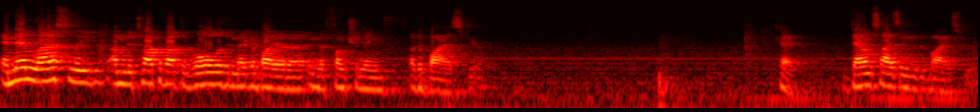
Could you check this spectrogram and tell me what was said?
And then lastly, I'm going to talk about the role of the megabiota in the functioning of the biosphere. Okay, downsizing of the biosphere.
